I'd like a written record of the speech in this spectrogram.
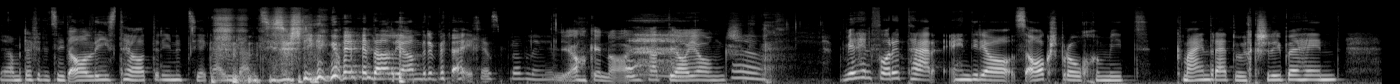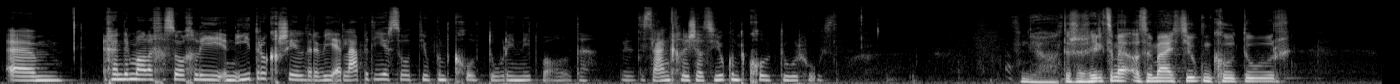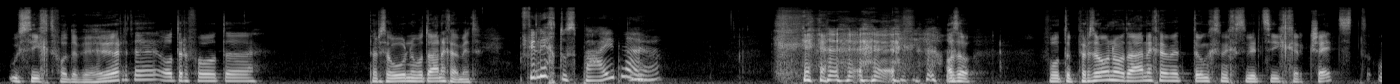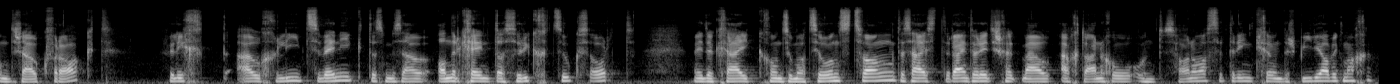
Ja, wir dürfen jetzt nicht alle ins Theater reinziehen, gell? Dann sie so steigen, wenn alle anderen Bereiche ein Problem. Ja, genau. Ich hatte ja auch Angst. Ja. Wir haben vorher, haben ihr ja es angesprochen mit Gemeinderäten, die euch geschrieben haben. Ähm, könnt ihr mal so ein einen Eindruck schildern, wie erlebt ihr so die Jugendkultur in Nidwalden? Weil das Enkel ist als Jugendkulturhaus. Ja, das ist schwierig zu sagen. Also meinst du Jugendkultur aus Sicht von der Behörden oder von den Personen, die da kommen? Vielleicht aus beiden. Ja. also von den Personen, die da kommen, denke ich, es wird sicher geschätzt und ist auch gefragt. Vielleicht auch ein zu wenig, dass man es auch anerkennt als Rückzugsort. Wir haben ja keinen Konsumationszwang. Das heisst, rein theoretisch könnte man auch einfach hierher kommen und das Hahnenwasser trinken und eine Spieleabend machen.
